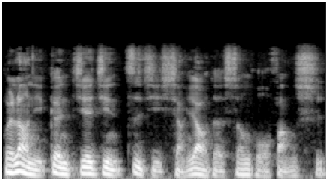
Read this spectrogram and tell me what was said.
会让你更接近自己想要的生活方式。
